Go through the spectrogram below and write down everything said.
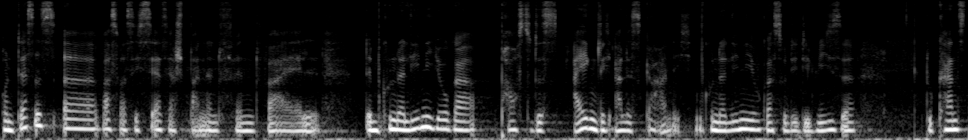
Und das ist äh, was, was ich sehr, sehr spannend finde, weil im Kundalini-Yoga brauchst du das eigentlich alles gar nicht. Im Kundalini-Yoga hast du die Devise, du kannst,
